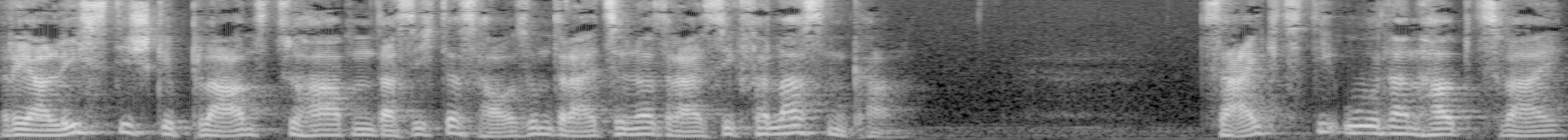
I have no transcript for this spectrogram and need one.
realistisch geplant zu haben, dass ich das Haus um 13.30 Uhr verlassen kann. Zeigt die Uhr dann halb zwei,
